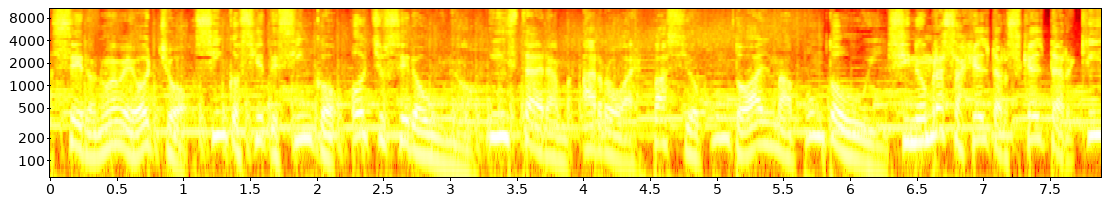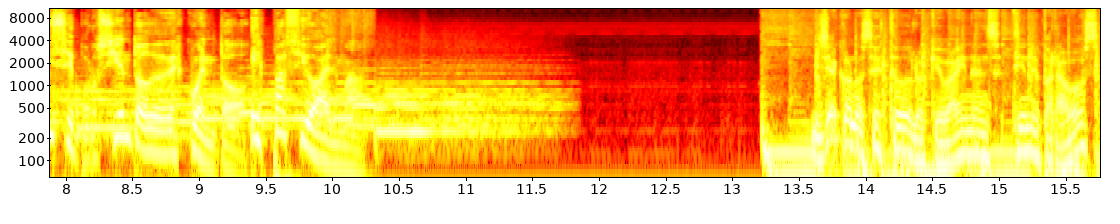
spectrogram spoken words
098-575-801. Instagram arroba espacio.alma.uy. Si nombras a Helter Skelter, 15% de descuento. Espacio Alma. ¿Ya conoces todo lo que Binance tiene para vos?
